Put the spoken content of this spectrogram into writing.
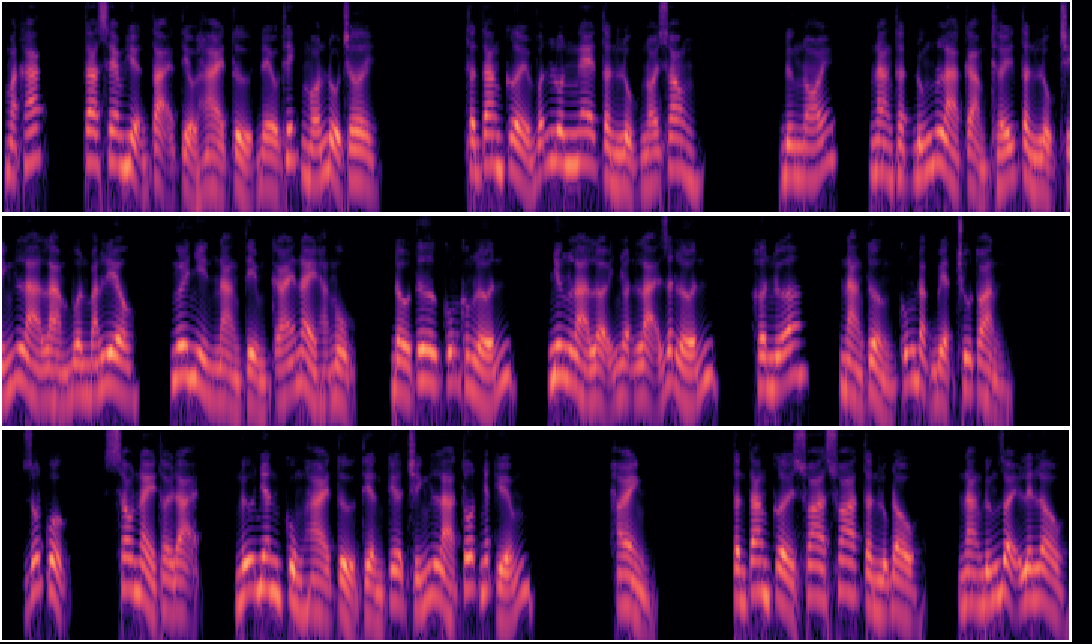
mặt khác, ta xem hiện tại tiểu hài tử đều thích món đồ chơi. Thần Tăng cười vẫn luôn nghe Tần Lục nói xong. Đừng nói, nàng thật đúng là cảm thấy Tần Lục chính là làm buôn bán liêu, ngươi nhìn nàng tìm cái này hạng mục, đầu tư cũng không lớn, nhưng là lợi nhuận lại rất lớn, hơn nữa, nàng tưởng cũng đặc biệt chu toàn. Rốt cuộc, sau này thời đại, nữ nhân cùng hài tử tiền kia chính là tốt nhất kiếm. Hành! Tần Tăng cười xoa xoa Tần Lục đầu, nàng đứng dậy lên lầu,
